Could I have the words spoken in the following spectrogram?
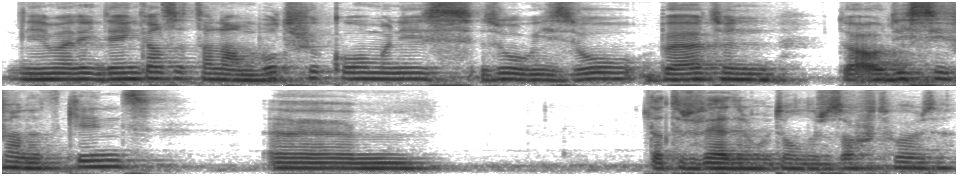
Nee, maar ik denk als het al aan bod gekomen is, sowieso buiten de auditie van het kind, ehm, dat er verder moet onderzocht worden.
